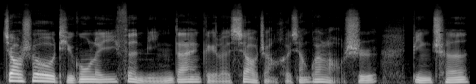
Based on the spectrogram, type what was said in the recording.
教授提供了一份名单给了校长和相关老师，并称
